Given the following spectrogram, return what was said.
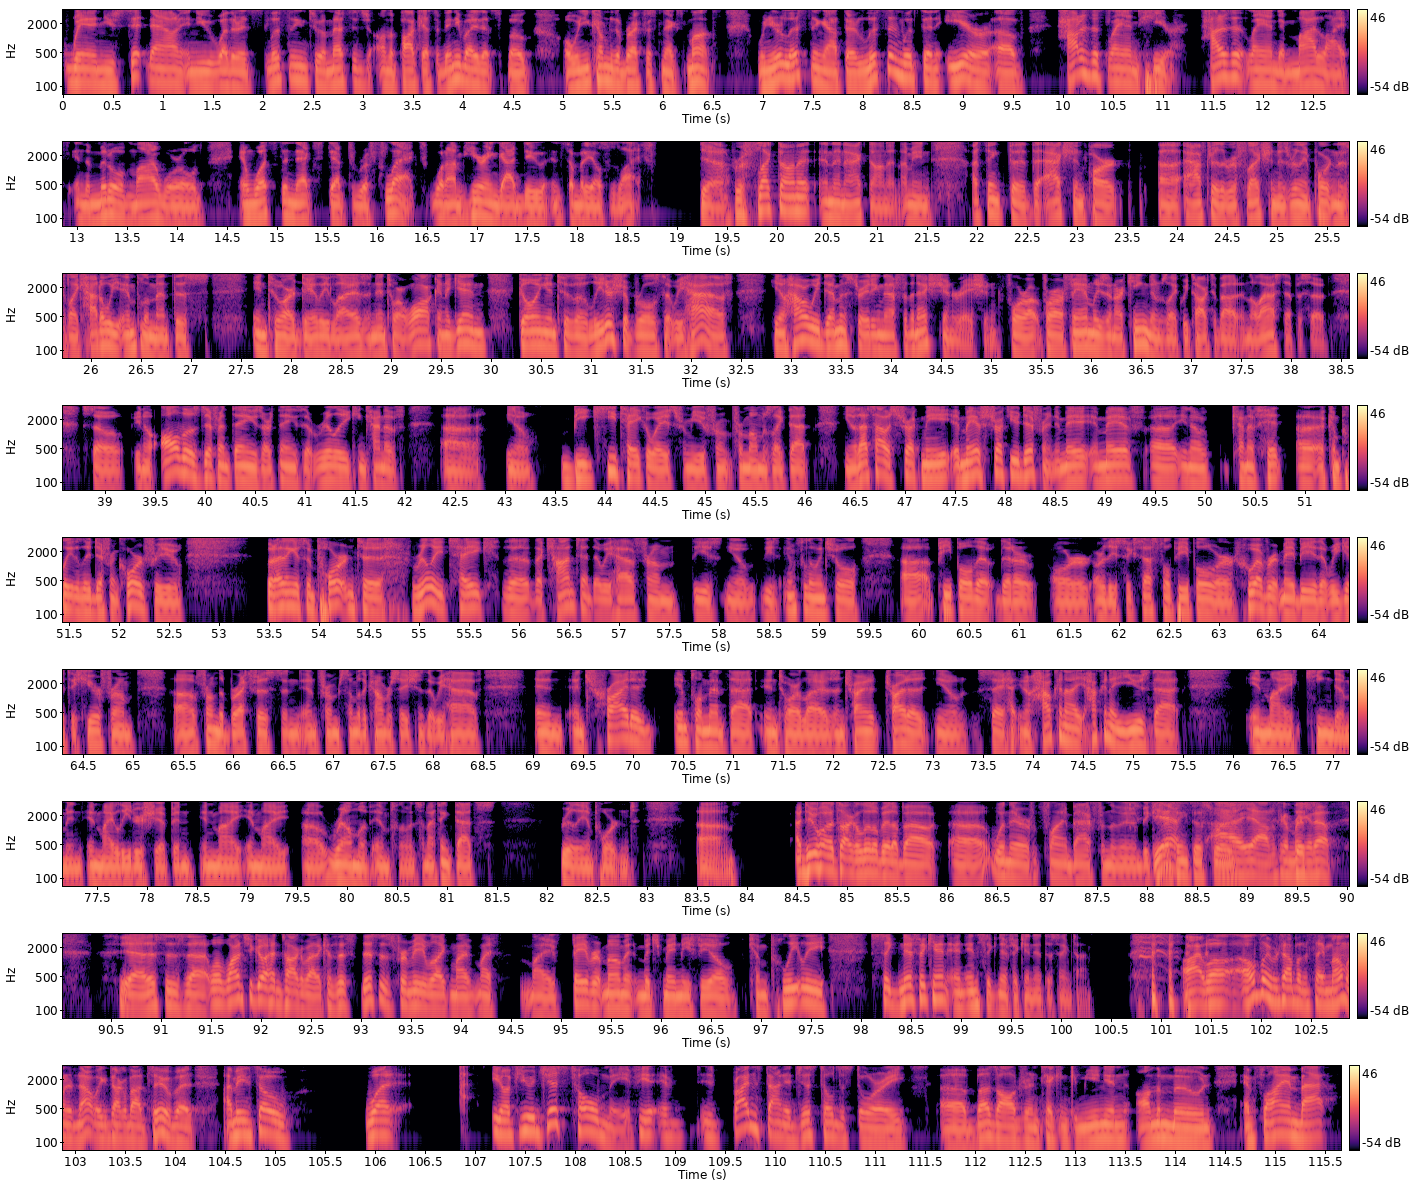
when you sit down and you whether it's listening to a message on the podcast of anybody that spoke or when you come to the breakfast next month when you're listening out there listen with an ear of how does this land here? How does it land in my life in the middle of my world? And what's the next step to reflect what i'm hearing god do in somebody else's life? Yeah reflect on it and then act on it. I mean i think the the action part uh, after the reflection is really important is like how do we implement this into our daily lives and into our walk? And again going into the leadership roles that we have you know how are we demonstrating that for the next generation for our, for our families and our kingdoms like we talked about in the last episode? So you know all those different things are things that really can kind of uh, you know be key takeaways from you from from moments like that. You know that's how it struck me. It may have struck you different. It may it may have uh, you know kind of hit a, a completely different chord for you but I think it's important to really take the the content that we have from these you know these influential uh, people that that are or or these successful people or whoever it may be that we get to hear from uh, from the breakfast and and from some of the conversations that we have, and and try to implement that into our lives and try to try to you know say you know how can I how can I use that in my kingdom in in my leadership in in my in my uh, realm of influence and I think that's really important. Um, I do want to talk a little bit about uh, when they're flying back from the moon because yes, I think this was uh, yeah I was going to bring this, it up. Yeah, this is uh, well. Why don't you go ahead and talk about it because this this is for me like my my my favorite moment, which made me feel completely significant and insignificant at the same time. All right. Well, hopefully we're talking about the same moment. If not, we can talk about it too. But I mean, so what you know, if you had just told me, if he, if, if Bridenstine had just told the story of Buzz Aldrin taking communion on the moon and flying back,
